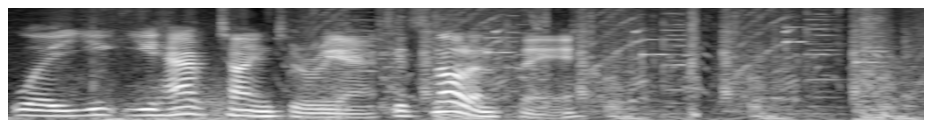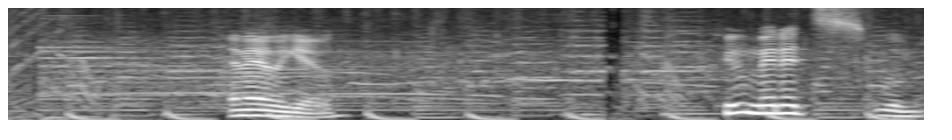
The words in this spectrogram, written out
Where you, you have time to react. It's not unfair. And there we go. Two minutes with...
